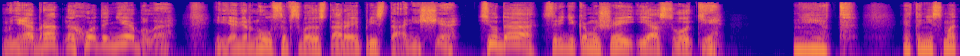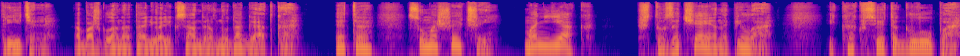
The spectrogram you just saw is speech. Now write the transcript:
Мне обратно хода не было, и я вернулся в свое старое пристанище. Сюда, среди камышей и осоки. «Нет, это не смотритель», — обожгла Наталью Александровну догадка. «Это сумасшедший, маньяк. Что за чай она пила? И как все это глупо!»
